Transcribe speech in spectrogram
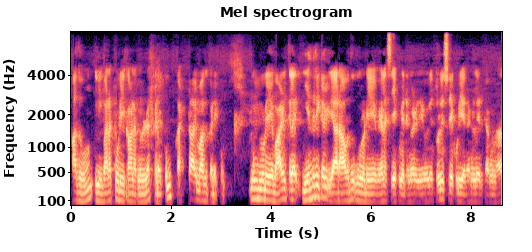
அதுவும் இனி வரக்கூடிய காலங்களில் கிடைக்கும். கட்டாயமாக கிடைக்கும். உங்களுடைய வாழ்க்கையில எதிரிகள் யாராவது உங்களுடைய வேலை செய்யக்கூடிய இடங்கள்லையோ இல்லை தொழில் செய்யக்கூடிய இடங்கள்ல இருக்காங்கன்னா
